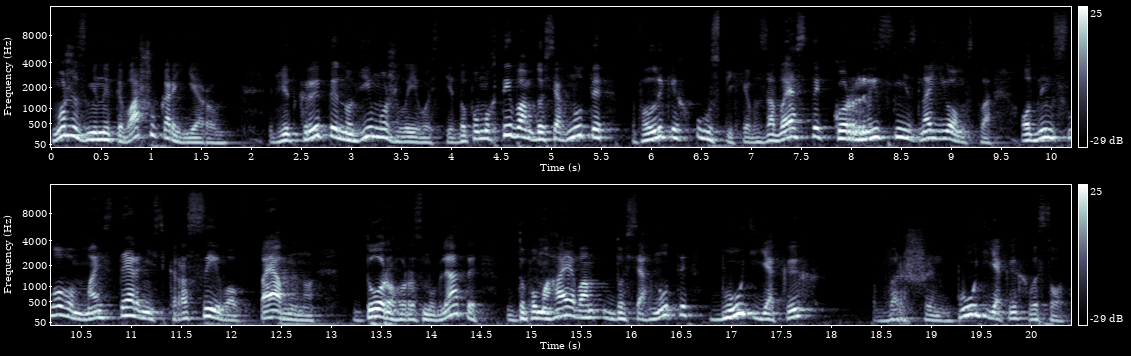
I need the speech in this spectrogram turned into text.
може змінити вашу кар'єру, відкрити нові можливості, допомогти вам досягнути великих успіхів, завести корисні знайомства? Одним словом, майстерність красиво, впевнено, дорого розмовляти допомагає вам досягнути будь-яких вершин, будь-яких висот.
